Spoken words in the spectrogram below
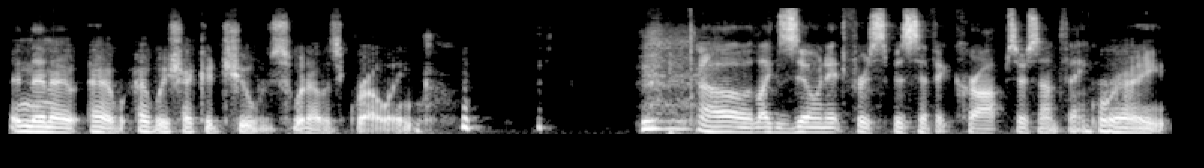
And then I, I, I wish I could choose what I was growing. Oh, like zone it for specific crops or something. Right.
